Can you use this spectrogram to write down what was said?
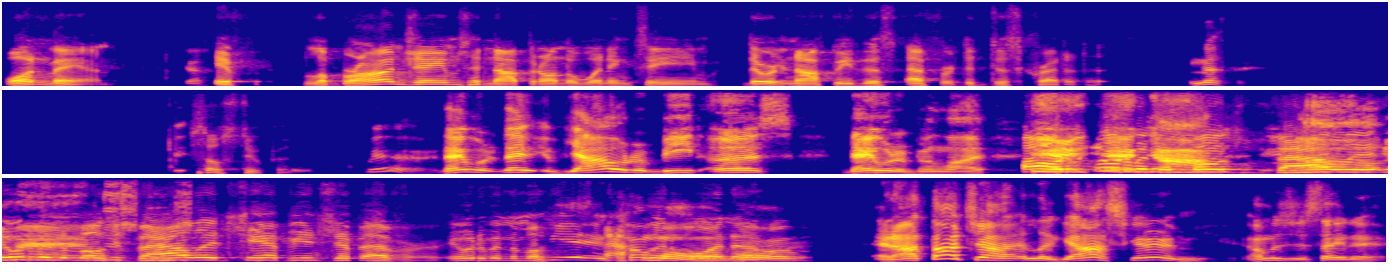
one man. Yeah. If LeBron James had not been on the winning team, there would Yeah. not be this effort to discredit it. Nothing. So stupid. Yeah, they would. They if y'all would have beat us, they would have been like, Oh, "Yeah, it would have that been the most valid. Oh, it would have been the most valid championship ever. It would have been the most Yeah, come valid on, one bro. ever. And I thought y'all look, y'all scared me. I'm gonna just say that.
